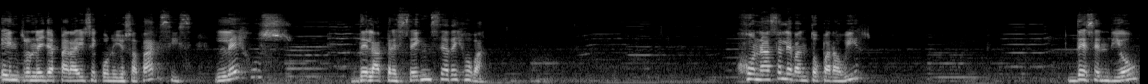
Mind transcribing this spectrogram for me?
entró en ella para irse con ellos a Tarsis, lejos de la presencia de Jehová. Jonás se levantó para huir. Descendió,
